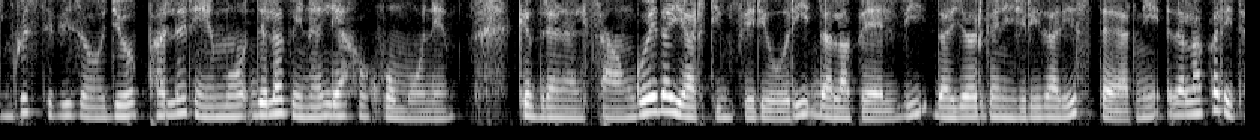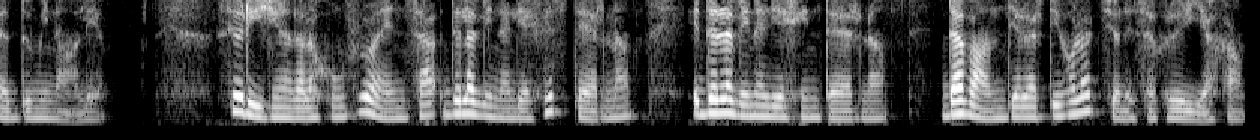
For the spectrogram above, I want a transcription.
In questo episodio parleremo della vena iliaca comune, che drena il sangue dagli arti inferiori, dalla pelvi, dagli organi genitali esterni e dalla parete addominale. Si origina dalla confluenza della vena iliaca esterna e della vena iliaca interna, davanti all'articolazione sacroiliaca.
